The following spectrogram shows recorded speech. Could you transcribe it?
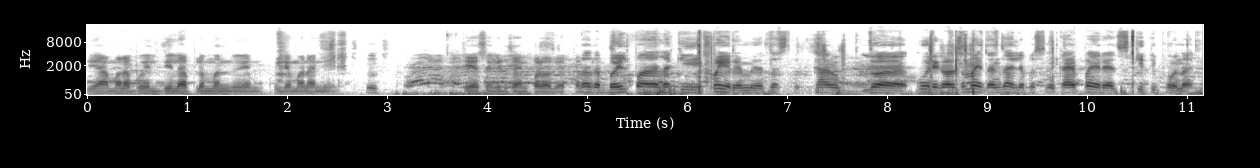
जे आम्हाला बैल दिलं आपलं मन खुल्या मनाने त्या संगीतच आम्ही पळवले आता. दादा बैल पाळायला की पैऱ्या मिळत असतात? काय ल- कोरेगावचं मैदान झाल्यापासून काय पैऱ्याच किती फोन आले?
